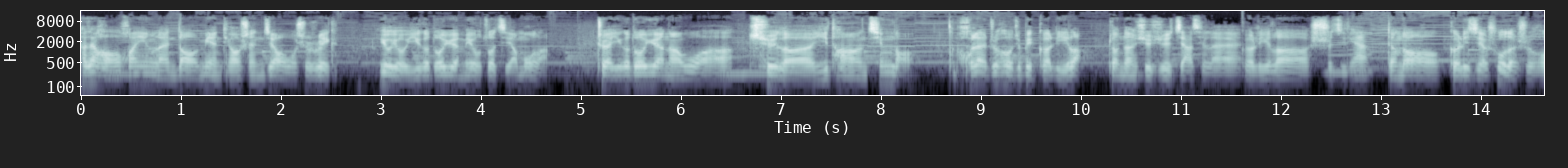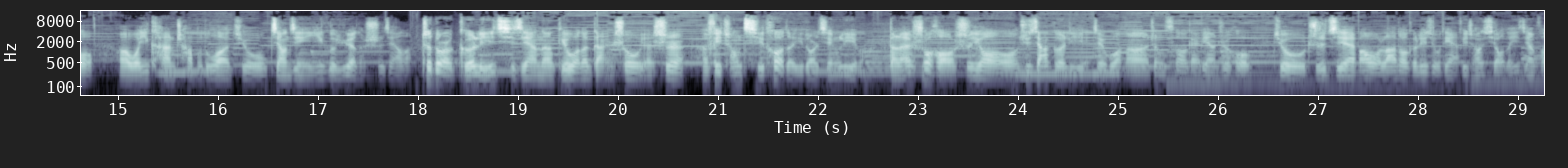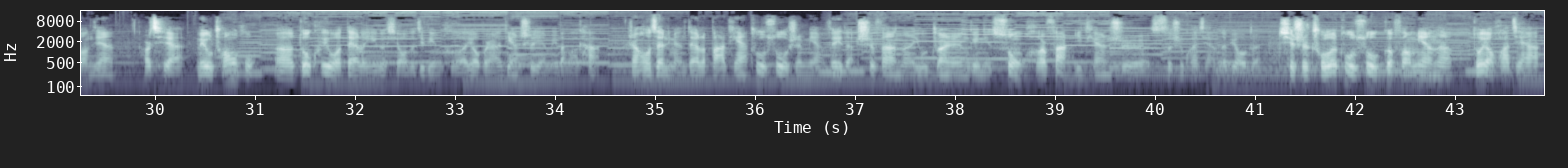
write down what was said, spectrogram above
大家好，欢迎来到面条神教，我是 Rick。又有一个多月没有做节目了。这一个多月呢，我去了一趟青岛，回来之后就被隔离了，断断续续加起来隔离了十几天。等到隔离结束的时候。啊，我一看，差不多就将近一个月的时间了。这段隔离期间呢，给我的感受也是非常奇特的一段经历吧。本来说好是要居家隔离，结果呢，政策改变之后，就直接把我拉到隔离酒店，非常小的一间房间，而且没有窗户。呃，多亏我带了一个小的机顶盒，要不然电视也没办法看。然后在里面待了八天，住宿是免费的，吃饭呢有专人给你送盒饭，一天是四十块钱的标准。其实除了住宿，各方面呢都要花钱。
